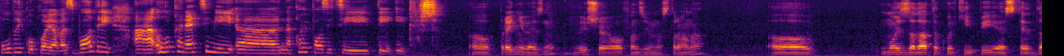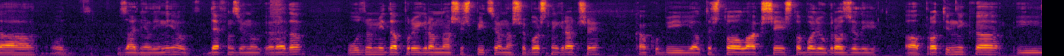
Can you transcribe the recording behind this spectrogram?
publiku koja vas bodri. A Luka, reci mi e, na kojoj poziciji ti igraš? Prednji vezni, više ofanzivna strana. Moj zadatak u ekipi jeste da od zadnje linije, od defanzivnog reda, uzmem i da proigram naše špice, naše bočne igrače, kako bi jel te, što lakše i što bolje ugrozili a, protivnika i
